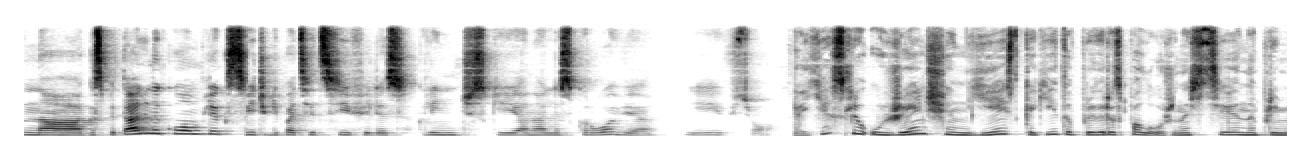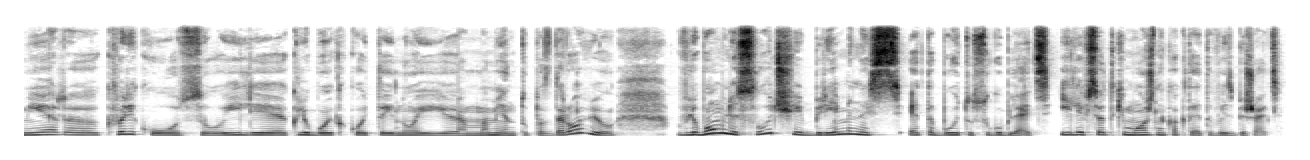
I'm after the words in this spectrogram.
на госпитальный комплекс, ВИЧ, гепатит, сифилис, клинический анализ крови, и все. А если у женщин есть какие-то предрасположенности, например, к варикозу или к любой какой-то иной моменту по здоровью, в любом ли случае беременность это будет усугублять? Или все-таки можно как-то этого избежать?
